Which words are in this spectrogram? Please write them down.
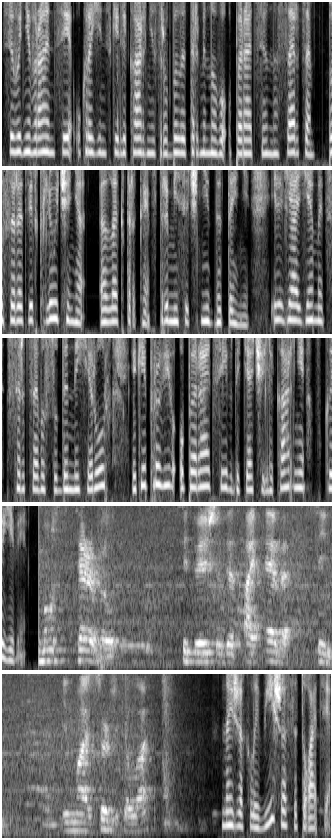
Сьогодні вранці українські лікарні зробили термінову операцію на серце посеред відключення електрики тримісячній дитині. Ілля Ємець, серцево-судинний хірург, який провів операції в дитячій лікарні в Києві. Most terrible situation that I ever seen in my surgical life. Найжахливіша ситуація,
